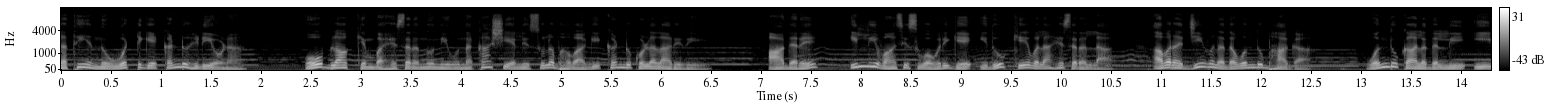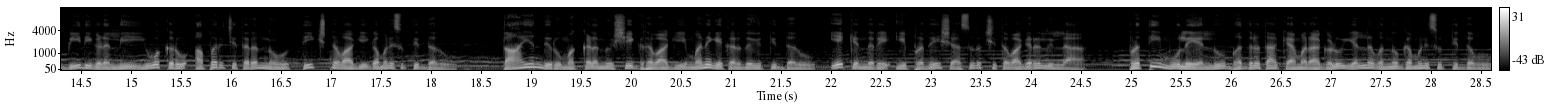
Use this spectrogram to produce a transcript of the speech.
ಕಥೆಯನ್ನು ಒಟ್ಟಿಗೆ ಕಂಡುಹಿಡಿಯೋಣ. ಓ ಬ್ಲಾಕ್ ಎಂಬ ಹೆಸರನ್ನು ನೀವು ನಕಾಶಿಯಲ್ಲಿ ಸುಲಭವಾಗಿ ಕಂಡುಕೊಳ್ಳಲಾರಿರಿ. ಆದರೆ ಇಲ್ಲಿ ವಾಸಿಸುವವರಿಗೆ ಇದು ಕೇವಲ ಹೆಸರಲ್ಲ, ಅವರ ಜೀವನದ ಒಂದು ಭಾಗ. ಒಂದು ಕಾಲದಲ್ಲಿ ಈ ಬೀದಿಗಳಲ್ಲಿ ಯುವಕರು ಅಪರಿಚಿತರನ್ನು ತೀಕ್ಷ್ಣವಾಗಿ ಗಮನಿಸುತ್ತಿದ್ದರು. ತಾಯಂದಿರು ಮಕ್ಕಳನ್ನು ಶೀಘ್ರವಾಗಿ ಮನೆಗೆ ಕರೆದೊಯ್ಯುತ್ತಿದ್ದರು, ಏಕೆಂದರೆ ಈ ಪ್ರದೇಶ ಸುರಕ್ಷಿತವಾಗಿರಲಿಲ್ಲ. ಪ್ರತಿ ಮೂಲೆಯಲ್ಲೂ ಭದ್ರತಾ ಕ್ಯಾಮೆರಾಗಳು ಎಲ್ಲವನ್ನೂ ಗಮನಿಸುತ್ತಿದ್ದವು.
